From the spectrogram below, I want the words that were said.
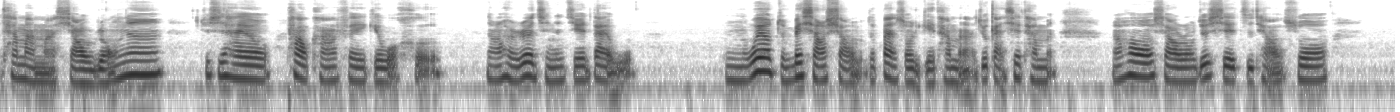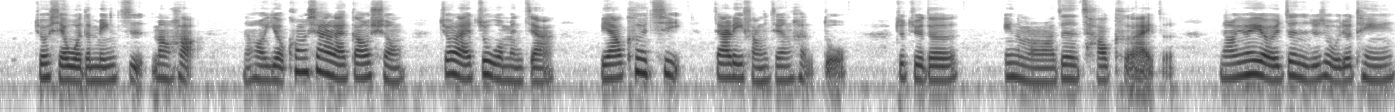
他妈妈小荣呢，就是还有泡咖啡给我喝，然后很热情的接待我。嗯，我有准备小小的伴手礼给他们啊，就感谢他们。然后小荣就写纸条说，就写我的名字冒号，然后有空下来高雄就来住我们家，不要客气，家里房间很多，就觉得英的妈妈真的超可爱的。然后因为有一阵子就是我就听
